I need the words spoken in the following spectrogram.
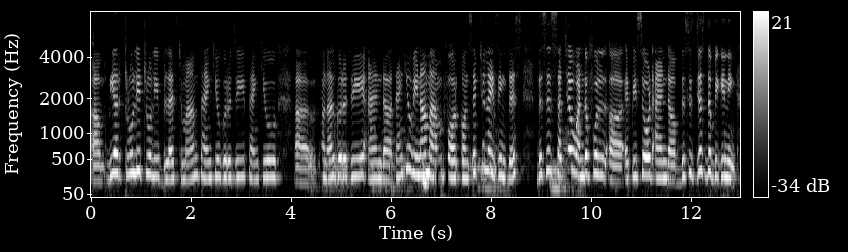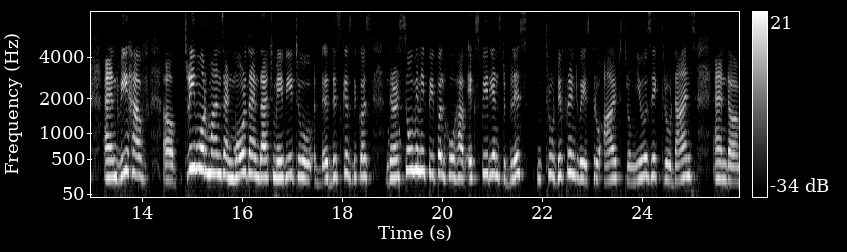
um, we are truly, truly blessed, ma'am. Thank you, Guruji. Thank you, uh, Sonal Guruji, and uh, thank you, Veena ma'am, for conceptualizing this. This is such a wonderful uh, episode, and uh, this is just the beginning. And we have uh, three more months and more than that, maybe, to d- discuss because there are so many people who have experienced bliss through different ways through art through music through dance and uh,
